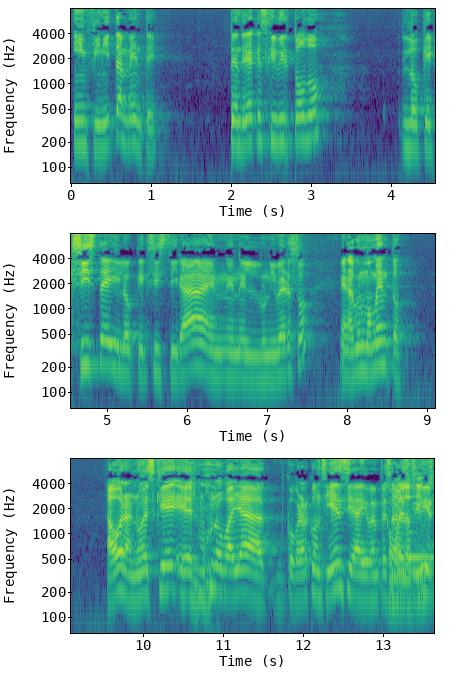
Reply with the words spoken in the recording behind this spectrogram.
infinitamente, tendría que escribir todo lo que existe y lo que existirá en, en el universo en algún momento. Ahora, no es que el mono vaya a cobrar conciencia y va a empezar Como a Los escribir.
